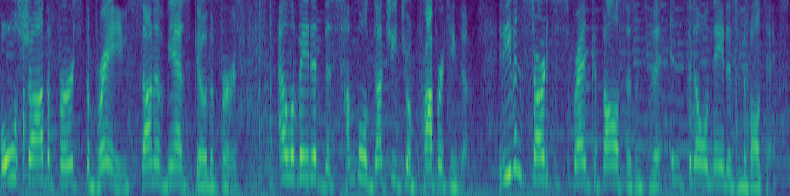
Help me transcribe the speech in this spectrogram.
Bolesław I the Brave, son of Mieszko I, elevated this humble duchy to a proper kingdom. It even started to spread Catholicism to the infidel natives in the Baltics.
